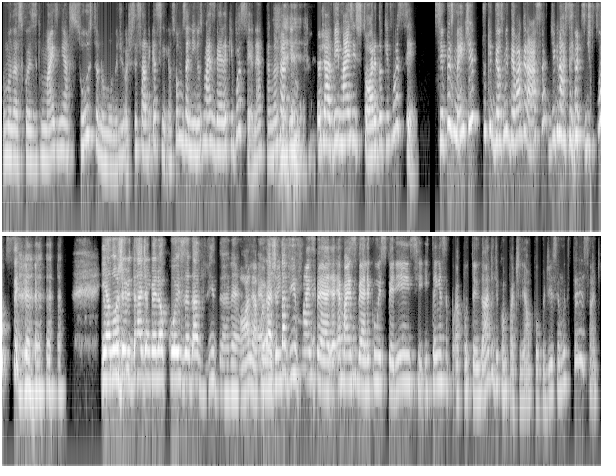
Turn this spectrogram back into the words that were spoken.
uma das coisas que mais me assusta no mundo de hoje, você sabe que, assim, eu sou uns aninhos mais velha que você, né? Então, eu já vi, eu já vi mais história do que você. Simplesmente porque Deus me deu a graça de nascer antes de você. e a longevidade é a melhor coisa da vida, né? Olha, é, a gente está vivo. Mais velha, é mais velha com experiência e tem essa oportunidade de compartilhar um pouco disso, é muito interessante.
